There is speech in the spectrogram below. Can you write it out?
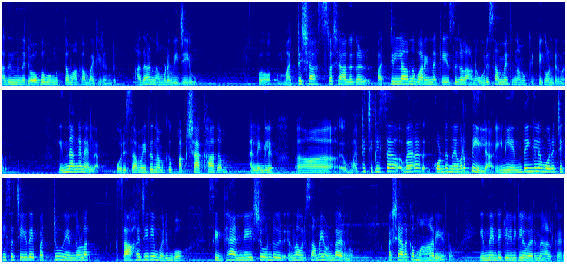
അതിൽ നിന്ന് രോഗവിമുക്തമാക്കാൻ പറ്റിയിട്ടുണ്ട്. അതാണ് നമ്മുടെ വിജയവും. ഇപ്പോൾ മറ്റ് ശാസ്ത്രശാഖകൾ പറ്റില്ല എന്ന് പറയുന്ന കേസുകളാണ് ഒരു സമയത്ത് നമുക്ക് കിട്ടിക്കൊണ്ടിരുന്നത്. ഇന്ന് അങ്ങനെയല്ല ഒരു സമയത്ത് നമുക്ക് പക്ഷാഘാതം അല്ലെങ്കിൽ മറ്റ് ചികിത്സ വേറെ കൊണ്ട് നിവർത്തിയില്ല. ഇനി എന്തെങ്കിലും ഒരു ചികിത്സ ചെയ്തേ പറ്റൂ എന്നുള്ള സാഹചര്യം വരുമ്പോൾ സിദ്ധ അന്വേഷിച്ചുകൊണ്ട് എന്ന ഒരു സമയം ഉണ്ടായിരുന്നു. പക്ഷെ അതൊക്കെ മാറി കേട്ടോ. ഇന്ന് എന്റെ ക്ലിനിക്കിൽ വരുന്ന ആൾക്കാർ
